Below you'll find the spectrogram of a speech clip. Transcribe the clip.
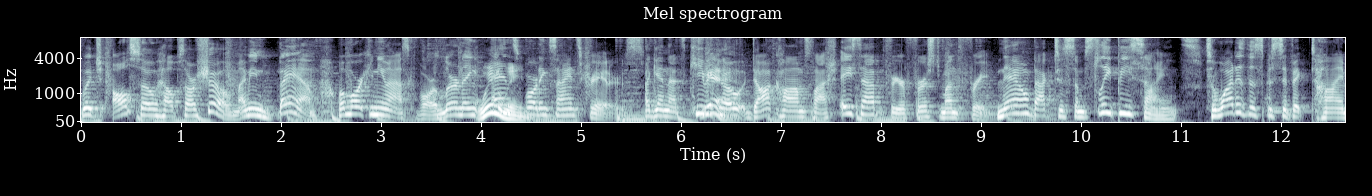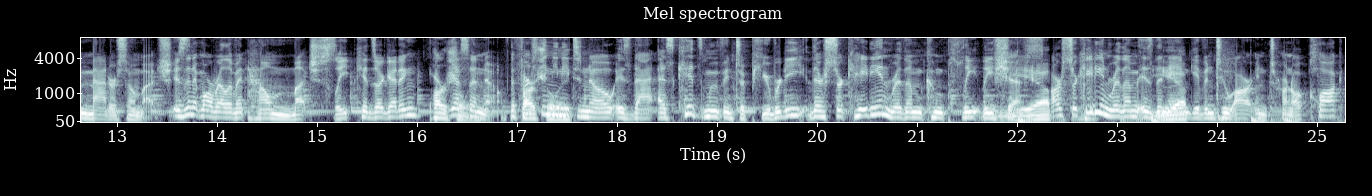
which also helps our show. I mean, bam! What more can you ask for? Learning and Win-win. supporting science creators. Again, that's kiwico.com slash ASAP for your first month free. Now back to some sleepy science. So why does the specific time matter so much? Isn't it more relevant how much sleep kids are getting? Yes and no. The first thing you need to know is that as kids move into puberty, their circadian rhythm completely shifts. Yep. Our circadian rhythm is the Yep. name given to our internal clock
